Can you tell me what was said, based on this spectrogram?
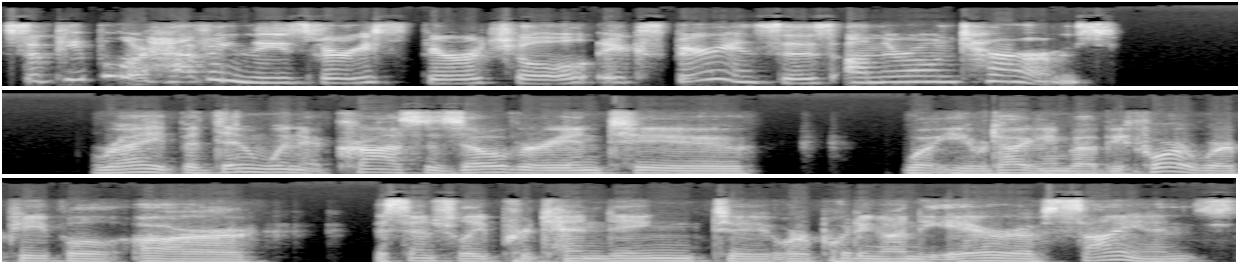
So people are having these very spiritual experiences on their own terms. Right. But then when it crosses over into what you were talking about before, where people are essentially pretending to or putting on the air of science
